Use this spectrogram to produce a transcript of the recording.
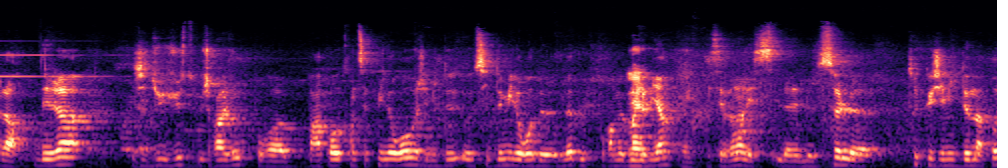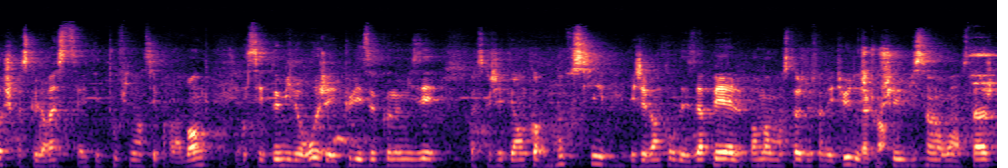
Alors déjà, j'ai dû juste, je rajoute pour, euh, par rapport aux 37 000 euros, j'ai mis deux- aussi 2 000 euros de meubles pour ameubler Ouais. le bien. Et c'est vraiment les- le, le seul euh, truc que j'ai mis de ma poche parce que le reste, ça a été tout financé par la banque. Et ces 2000 euros, j'avais pu les économiser parce que j'étais encore boursier et j'avais encore des APL pendant mon stage de fin d'études et je touchais 800 euros en stage.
